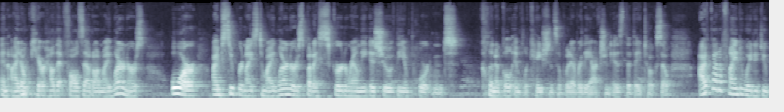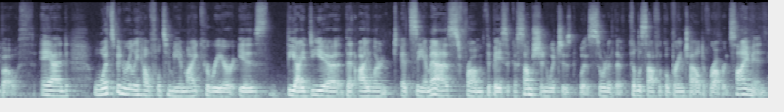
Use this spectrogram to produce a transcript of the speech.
and I don't mm-hmm. care how that falls out on my learners, or I'm super nice to my learners, but I skirt around the issue of the important clinical implications of whatever the action is that they took. So I've got to find a way to do both. And what's been really helpful to me in my career is the idea that I learned at CMS from the basic assumption, which is was sort of the philosophical brainchild of Robert Simon,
